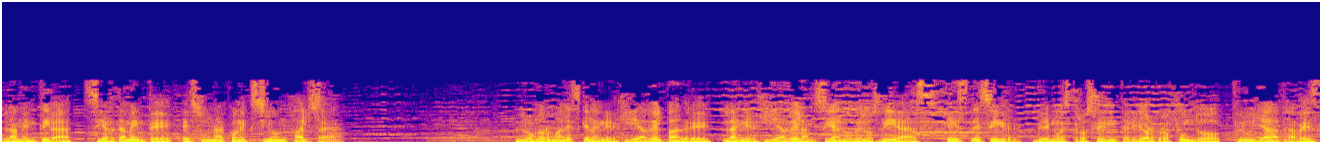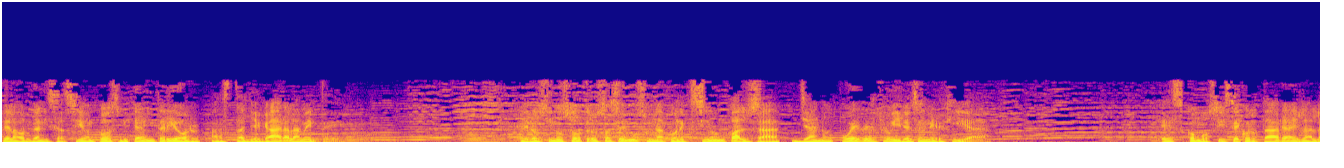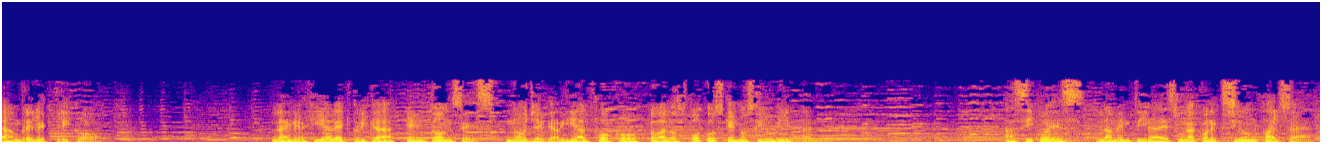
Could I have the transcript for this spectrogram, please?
La mentira, ciertamente, es una conexión falsa. Lo normal es que la energía del Padre, la energía del anciano de los días, es decir, de nuestro ser interior profundo, fluya a través de la organización cósmica interior, hasta llegar a la mente. Pero si nosotros hacemos una conexión falsa, ya no puede fluir esa energía. Es como si se cortara el alambre eléctrico. La energía eléctrica, entonces, no llegaría al foco, o a los focos que nos iluminan. Así pues, la mentira es una conexión falsa.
